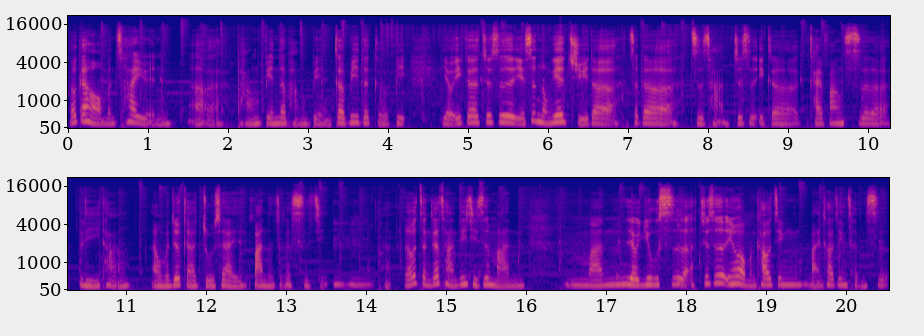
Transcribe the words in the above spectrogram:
然后刚好我们菜园呃旁边的旁边，隔壁的隔壁，有一个就是也是农业局的这个资产，就是一个开放式的礼堂，啊，我们就给它租下来办了这个事情。嗯哼，啊，然后整个场地其实蛮蛮有优势的，就是因为我们靠近蛮靠近城市，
